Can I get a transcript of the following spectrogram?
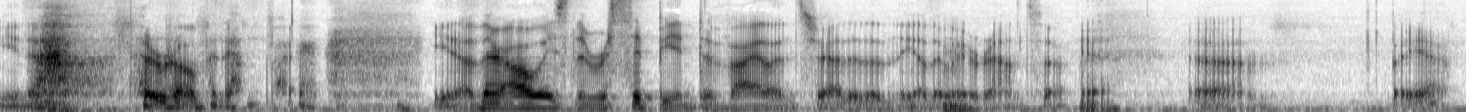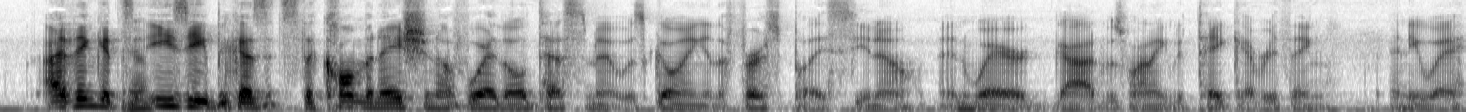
you know the Roman Empire. You know they're always the recipient of violence rather than the other way around. So Yeah. um, but yeah, I think it's Yeah. easy because it's the culmination of where the Old Testament was going in the first place, you know, and where God was wanting to take everything anyway.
